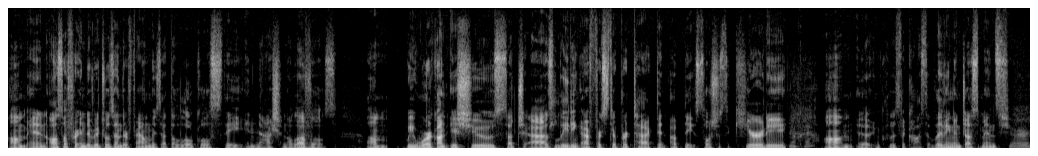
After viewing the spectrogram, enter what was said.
um, and also for individuals and their families at the local, state, and national levels. Um, we work on issues such as leading efforts to protect and update Social Security. Okay. Um, it includes the cost of living adjustments, Sure.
